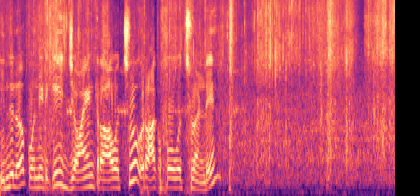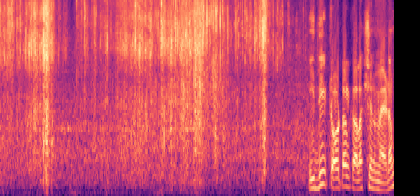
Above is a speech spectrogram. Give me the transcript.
ఇందులో కొన్నిటికి జాయింట్ రావచ్చు రాకపోవచ్చు అండి. ఇది టోటల్ కలెక్షన్ మేడం.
